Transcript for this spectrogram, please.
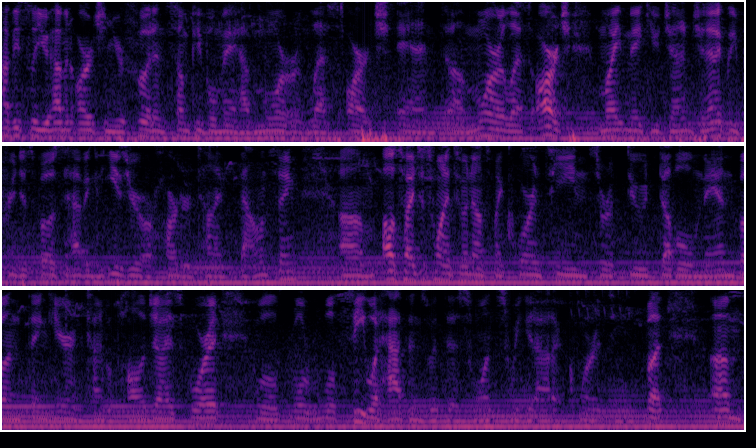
obviously you have an arch in your foot and some people may have more or less arch and um, more or less arch might make you gen genetically predisposed to having an easier or harder time balancing. Um, also, I just wanted to announce my quarantine sort of do double man bun thing here and kind of apologize for it. We'll, we'll, we'll see what happens with this once we get out of quarantine. But um,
